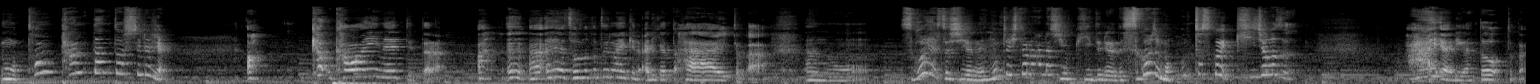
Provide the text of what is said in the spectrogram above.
な。もうとん淡々としてるじゃん。あかかわいいねって言ったら「あうんあいやそんなことないけどありがとうはい」とかあのすごい優しいよね。本当人の話よく聞いてるよね。すごいでも本当すごい聞き上手。はいありがとうとか。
